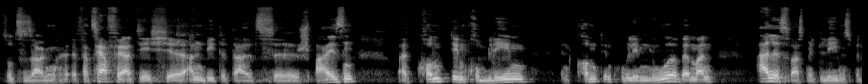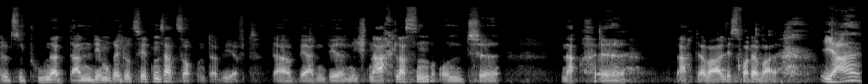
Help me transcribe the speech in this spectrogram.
sozusagen äh, verzehrfertig äh, anbietet als äh, Speisen, kommt dem Problem, entkommt dem Problem nur, wenn man alles, was mit Lebensmitteln zu tun hat, dann dem reduzierten Satz auch unterwirft. Da werden wir nicht nachlassen und äh, nach, äh, nach der Wahl ist vor der Wahl. Ja,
